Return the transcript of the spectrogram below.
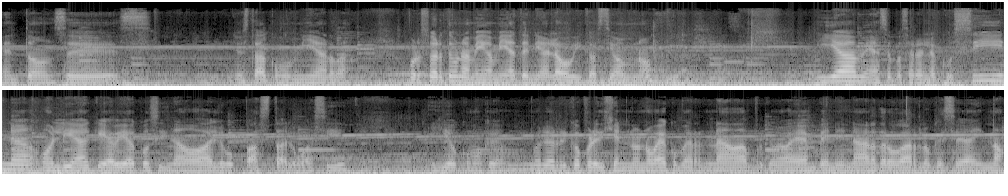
Entonces yo estaba como mierda. Por suerte una amiga mía tenía la ubicación, ¿no? Y ya me hace pasar a la cocina, olía que había cocinado algo, pasta, algo así. Y yo como que mm, huele rico, pero dije, no, no voy a comer nada porque me voy a envenenar, drogar, lo que sea, y no.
